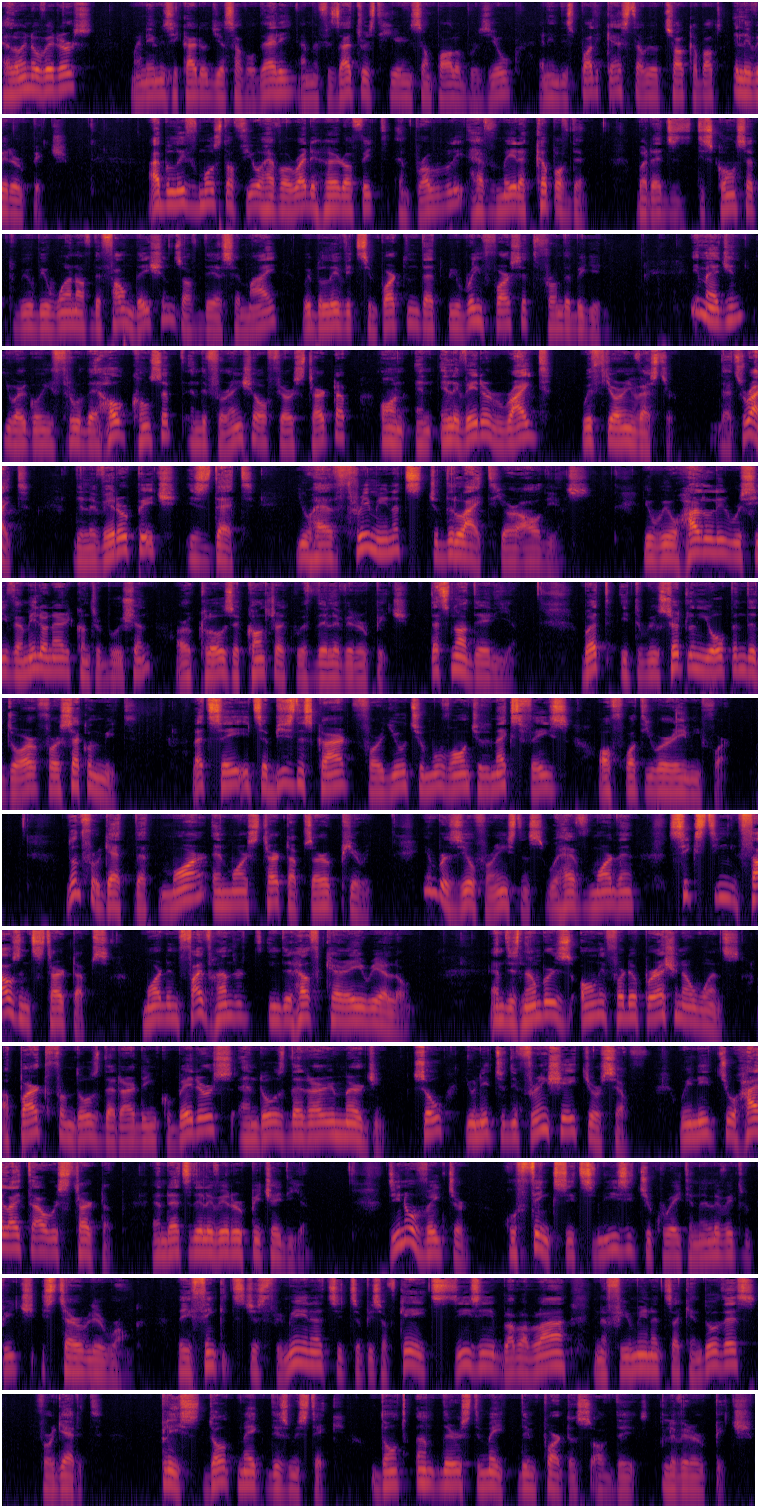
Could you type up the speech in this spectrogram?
Hello, innovators. My name is Ricardo Dias Savoldelli. I'm a physiatrist here in Sao Paulo, Brazil, and in this podcast, I will talk about elevator pitch. I believe most of you have already heard of it and probably have made a couple of them, but as this concept will be one of the foundations of the SMI, we believe it's important that we reinforce it from the beginning. Imagine you are going through the whole concept and differential of your startup on an elevator ride with your investor. That's right. The elevator pitch is that you have three minutes to delight your audience. You will hardly receive a millionaire contribution or close a contract with the elevator pitch. That's not the idea. But it will certainly open the door for a second meet. Let's say it's a business card for you to move on to the next phase of what you were aiming for. Don't forget that more and more startups are appearing. In Brazil, for instance, we have more than 16,000 startups, more than 500 in the healthcare area alone. And this number is only for the operational ones, apart from those that are the incubators and those that are emerging. So you need to differentiate yourself. We need to highlight our startup, and that's the elevator pitch idea. The innovator who thinks it's easy to create an elevator pitch is terribly wrong. They think it's just three minutes, it's a piece of cake, it's easy, blah, blah, blah. In a few minutes, I can do this. Forget it. Please don't make this mistake. Don't underestimate the importance of the elevator pitch.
